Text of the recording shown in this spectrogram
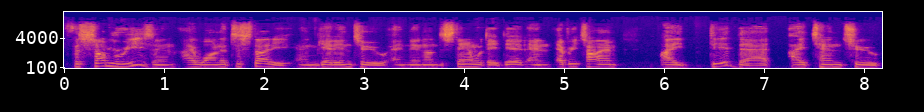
for some reason I wanted to study and get into and then understand what they did. And every time I did that, I tend to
